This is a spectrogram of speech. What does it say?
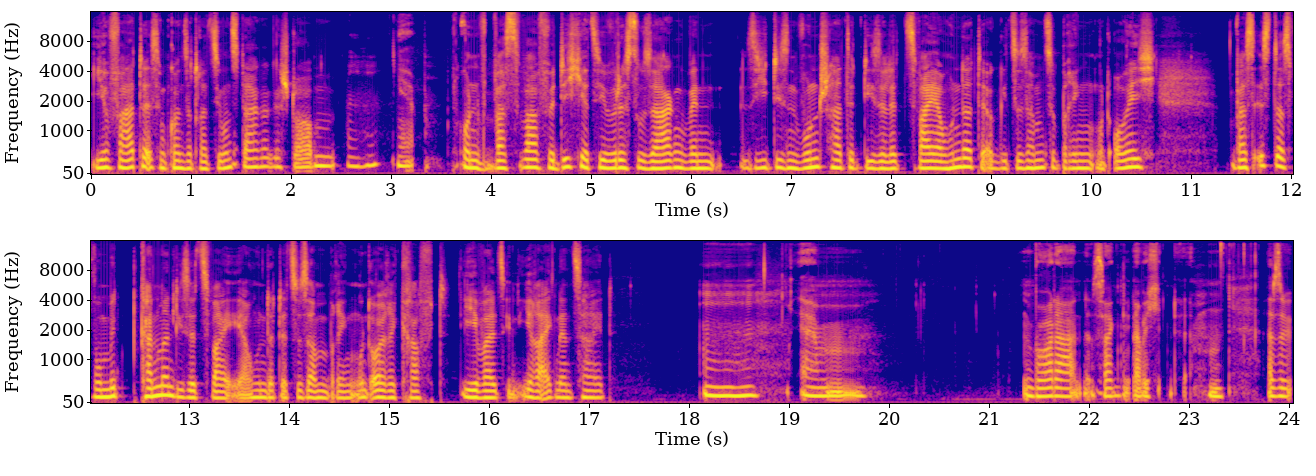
ihr Vater ist im Konzentrationslager gestorben. Mhm, ja. Und was war für dich jetzt, wie würdest du sagen, wenn sie diesen Wunsch hatte, diese zwei Jahrhunderte irgendwie zusammenzubringen und euch, was ist das, womit kann man diese zwei Jahrhunderte zusammenbringen und eure Kraft jeweils in ihrer eigenen Zeit? Mhm. Ähm, boah, da glaube ich, hm, also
